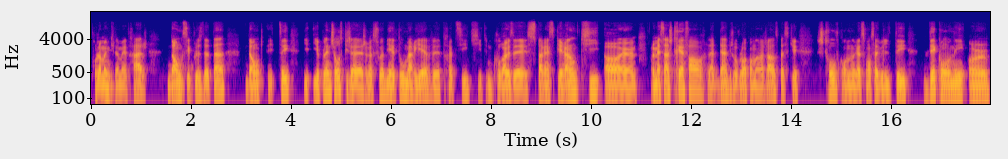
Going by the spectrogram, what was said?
pour le même kilométrage. Donc, c'est plus de temps. Donc, tu sais, il y, a plein de choses. Puis je, je reçois bientôt Marie-Ève Trotti, qui est une coureuse euh, super inspirante, qui a euh, un message très fort là-dedans. Puis je vais vouloir qu'on en jase parce que je trouve qu'on a une responsabilité dès qu'on est un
